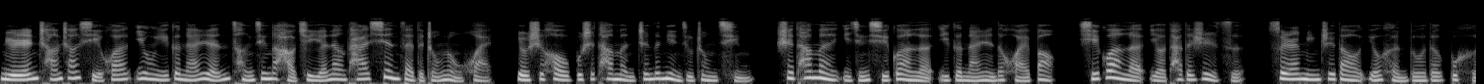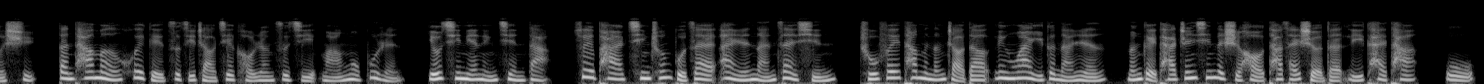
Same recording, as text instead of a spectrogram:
女人常常喜欢用一个男人曾经的好去原谅他现在的种种坏，有时候不是他们真的念旧重情，是他们已经习惯了一个男人的怀抱，习惯了有他的日子，虽然明知道有很多的不合适。但他们会给自己找借口，让自己麻木不仁。尤其年龄渐大，最怕青春不在，爱人难再寻。除非他们能找到另外一个男人，能给他真心的时候，他才舍得离开他。五，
